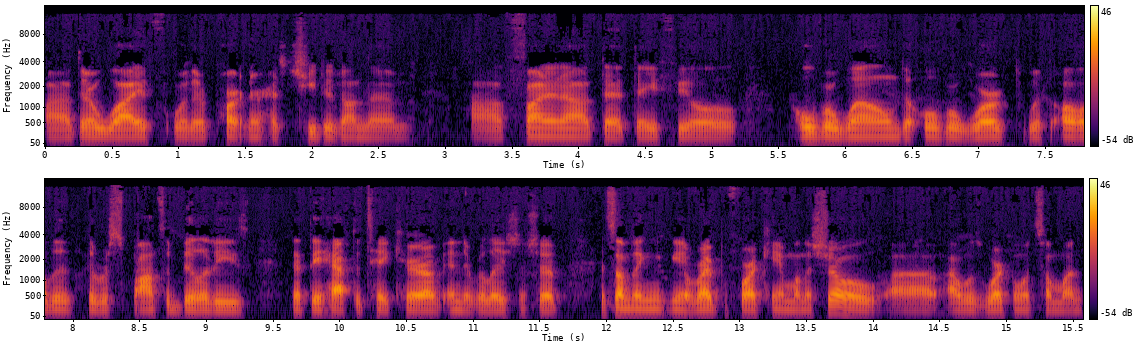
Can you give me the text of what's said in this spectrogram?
uh, their wife or their partner has cheated on them, uh, finding out that they feel overwhelmed, overworked with all the, the responsibilities that they have to take care of in the relationship. It's something you know. Right before I came on the show, uh, I was working with someone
